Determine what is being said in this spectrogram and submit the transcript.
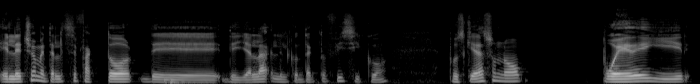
el hecho de meterle este factor de, de ya la- el contacto físico, pues quieras o no, puede ir...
